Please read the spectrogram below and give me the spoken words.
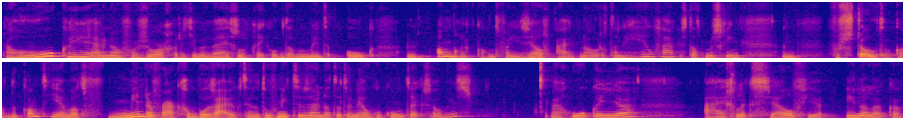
Nou, hoe kun je er nou voor zorgen dat je bij wijze van spreken op dat moment ook een andere kant van jezelf uitnodigt? En heel vaak is dat misschien een verstoten kant, een kant die je wat minder vaak gebruikt. En het hoeft niet te zijn dat het in elke context zo is. Maar hoe kun je eigenlijk zelf je innerlijke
